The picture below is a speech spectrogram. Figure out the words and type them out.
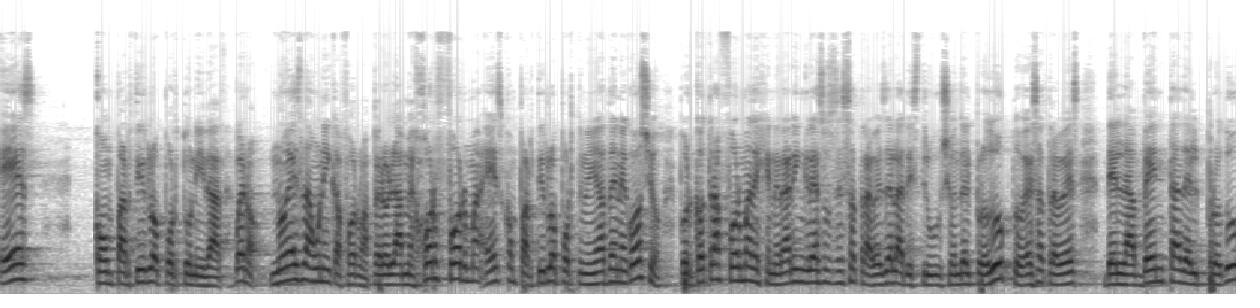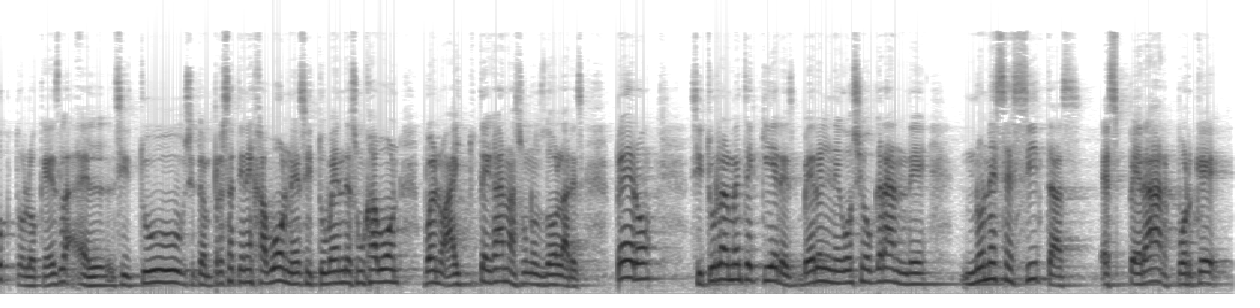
es compartir la oportunidad. Bueno, no es la única forma, pero la mejor forma es compartir la oportunidad de negocio, porque otra forma de generar ingresos es a través de la distribución del producto, es a través de la venta del producto, lo que es la, si, tú, si tu empresa tiene jabones y tú vendes un jabón, bueno, ahí tú te ganas unos dólares, pero si tú realmente quieres ver el negocio grande, no necesitas esperar, porque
